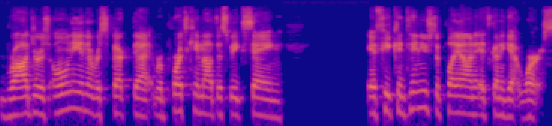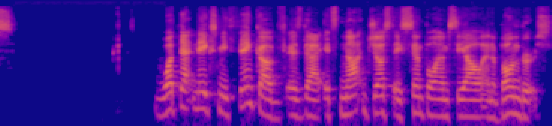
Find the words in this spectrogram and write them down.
Rodgers only in the respect that reports came out this week saying if he continues to play on it, it's going to get worse. What that makes me think of is that it's not just a simple MCL and a bone bruise.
